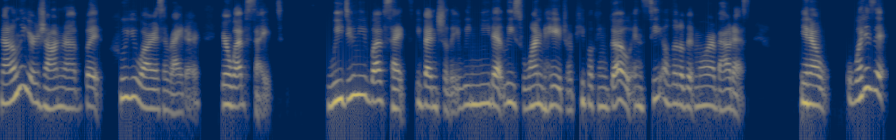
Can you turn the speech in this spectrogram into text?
not only your genre, but who you are as a writer, your website. We do need websites eventually. We need at least one page where people can go and see a little bit more about us. You know, what does it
